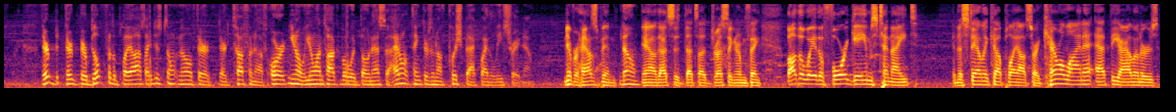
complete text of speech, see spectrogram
they're they're they're built for the playoffs. I just don't know if they're they're tough enough. Or you know you want to talk about with Bonessa. I don't think there's enough pushback by the Leafs right now. Never has been. No. Yeah, that's a that's a dressing room thing. By the way, the four games tonight in the Stanley Cup playoffs are Carolina at the Islanders,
